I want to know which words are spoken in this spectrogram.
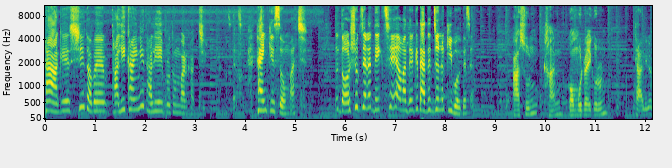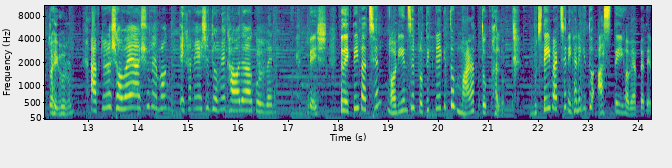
হ্যাঁ আগে এসছি তবে থালি খাইনি থালি এই প্রথমবার খাচ্ছি। আচ্ছা থ্যাংক ইউ সো মাচ তো দর্শক যারা দেখছে আমাদেরকে তাদের জন্য কি বলতে চান? আসুন খান কম্বো ট্রাই করুন থালিও ট্রাই করুন। আপনারা সবাই আসুন এবং এখানে এসে জমিয়ে খাওয়া দাওয়া করবেন। বেশ তো দেখতেই পাচ্ছেন অডিয়েন্সের প্রতিক্রিয়া কিন্তু মারাত্মক ভালো। বুঝতেই পারছেন এখানে কিন্তু আসতেই হবে আপনাদের।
